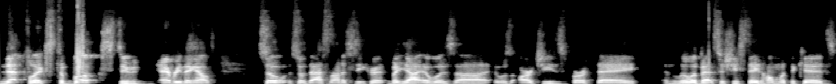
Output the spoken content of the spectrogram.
Netflix to books to everything else. So, so that's not a secret. But yeah, it was uh, it was Archie's birthday and Lilibet. So she stayed home with the kids.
